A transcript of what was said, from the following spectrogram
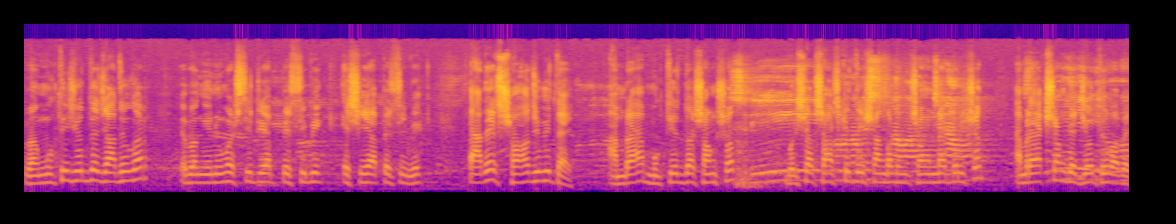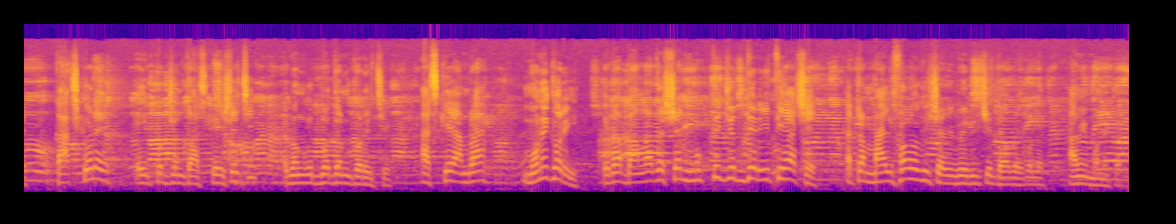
এবং মুক্তিযুদ্ধ জাদুঘর এবং university of pacific Asia pacific তাদের সহযোগিতায় আমরা মুক্তিযোদ্ধা সংসদ, বরিশাল সাংস্কৃতিক সংগঠন সমন্বয় পরিষদ আমরা একসঙ্গে যৌথভাবে কাজ করে এই পর্যন্ত আজকে এসেছি এবং উদ্বোধন করেছি। আজকে আমরা মনে করি এটা বাংলাদেশের মুক্তিযুদ্ধের ইতিহাসে একটা মাইলফলক হিসেবে বিবেচিত হবে বলে আমি মনে করি।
